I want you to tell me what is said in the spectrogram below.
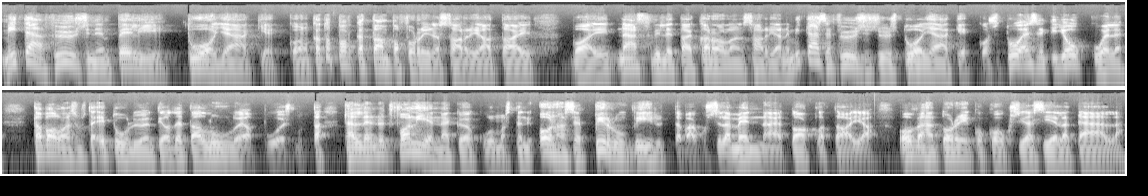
mitä fyysinen peli tuo jääkiekkoon. Katsopa vaikka Tampa Florida-sarjaa tai vai Nashville tai Karolan sarja, niin mitä se fyysisyys tuo jääkiekkoon? Se tuo ensinnäkin joukkueelle tavallaan semmoista etulyöntiä, otetaan luuleja pois, mutta tälle nyt fanien näkökulmasta, niin onhan se pirun viihdyttävää, kun siellä mennään ja taklataan ja on vähän torikokouksia siellä täällä.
